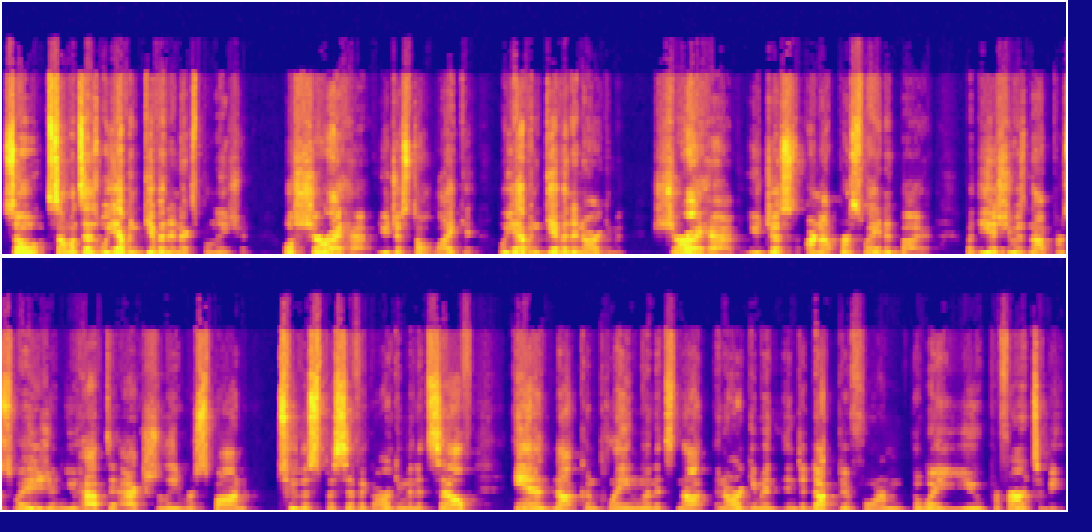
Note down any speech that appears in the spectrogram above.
So someone says, Well, you haven't given an explanation. Well, sure, I have. You just don't like it. Well, you haven't given an argument. Sure, I have. You just are not persuaded by it. But the issue is not persuasion. You have to actually respond to the specific argument itself and not complain when it's not an argument in deductive form the way you prefer it to be.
